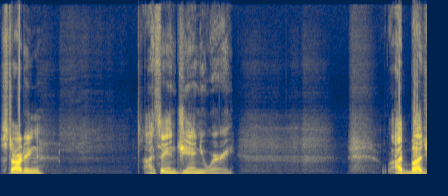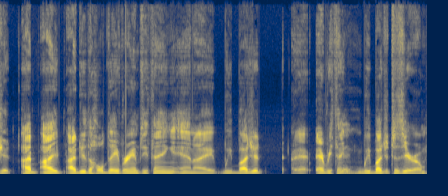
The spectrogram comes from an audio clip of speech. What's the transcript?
Starting I'd say in January I budget. I, I I do the whole Dave Ramsey thing, and I we budget everything. We budget to zero,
